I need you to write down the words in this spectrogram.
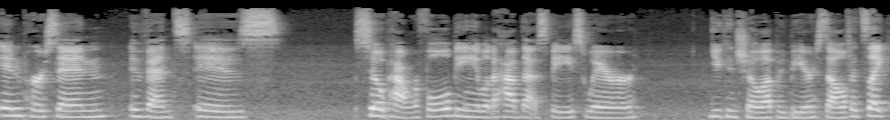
in-person events is so powerful being able to have that space where you can show up and be yourself. It's like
